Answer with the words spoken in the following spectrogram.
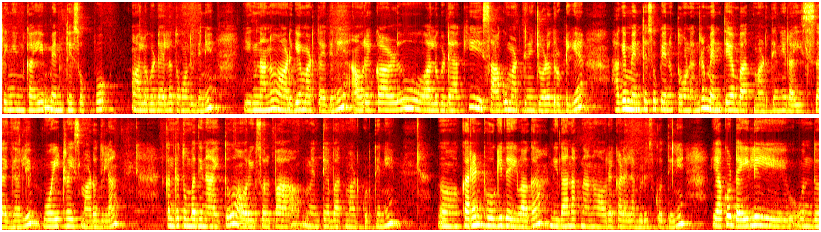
ತೆಂಗಿನಕಾಯಿ ಮೆಂತ್ಯ ಸೊಪ್ಪು, ಆಲೂಗಡ್ಡೆ ಎಲ್ಲ ತೊಗೊಂಡಿದ್ದೀನಿ. ಈಗ ನಾನು ಅಡುಗೆ ಮಾಡ್ತಾಯಿದ್ದೀನಿ ಅವರೆಕಾಳು, ಆಲೂಗಡ್ಡೆ ಹಾಕಿ ಸಾಗು ಮಾಡ್ತೀನಿ ಜೋಳದ ರೊಟ್ಟಿಗೆ. ಹಾಗೆ ಮೆಂತ್ಯ ಸೊಪ್ಪು ಏನಕ್ಕೆ ತೊಗೊಂಡೆ ಅಂದರೆ ಮೆಂತ್ಯ ಬಾತ್ ಮಾಡ್ತೀನಿ ರೈಸ್ ಆಗಲಿ. ವೈಟ್ ರೈಸ್ ಮಾಡೋದಿಲ್ಲ. ಯಾಕಂದರೆ ತುಂಬ ದಿನ ಆಯಿತು, ಅವ್ರಿಗೆ ಸ್ವಲ್ಪ ಮೆಂತ್ಯ ಬಾತ್ ಮಾಡಿಕೊಡ್ತೀನಿ. ಕರೆಂಟ್ ಹೋಗಿದೆ ಇವಾಗ. ನಿಧಾನಕ್ಕೆ ನಾನು ಅವರೆಕಾಳೆಲ್ಲ ಬಿಡಿಸ್ಕೋತೀನಿ. ಯಾಕೋ ಡೈಲಿ ಒಂದು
